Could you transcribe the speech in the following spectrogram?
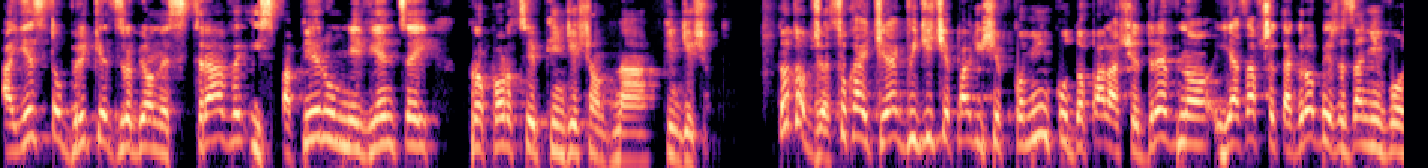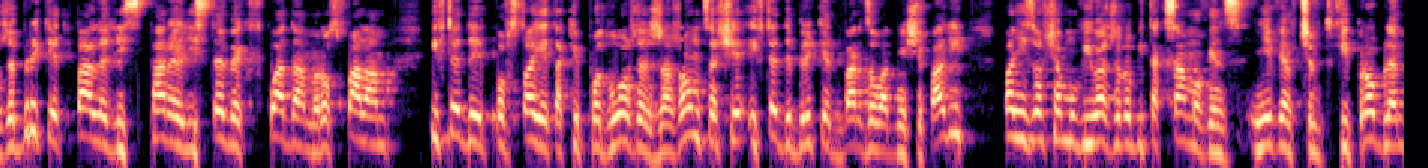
a jest to brykiet zrobiony z trawy i z papieru, mniej więcej proporcje 50 na 50. No dobrze, słuchajcie, jak widzicie, pali się w kominku, dopala się drewno. Ja zawsze tak robię, że zanim włożę brykiet, palę list, parę listewek, wkładam, rozpalam i wtedy powstaje takie podłoże żarzące się i wtedy brykiet bardzo ładnie się pali. Pani Zosia mówiła, że robi tak samo, więc nie wiem w czym tkwi problem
